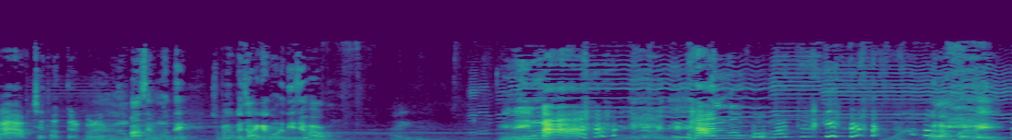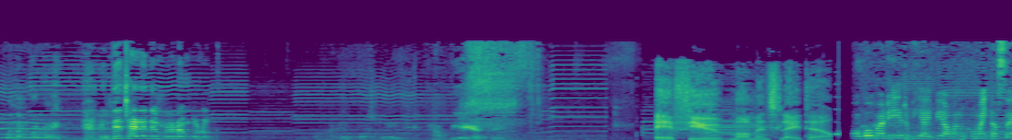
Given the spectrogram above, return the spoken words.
কাঁপছে থরথর করে। বাসের মধ্যে সবাই ওকে জায়গা করে দিয়েছে ভাব। মা প্রণাম করবে? প্রণাম করবে নাকি? দে ছাড়ে দে প্রণাম করুক। হাঁপিয়ে গেছে। A few moments later. বাড়ির ভিআইপি আমার ঘুমাইতেছে।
